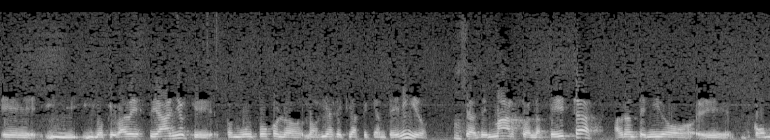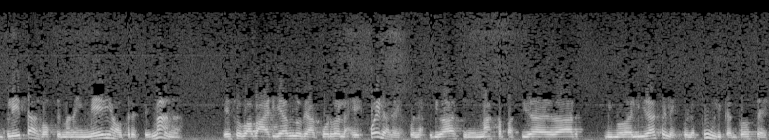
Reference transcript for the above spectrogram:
eh, y, lo que va de este año, que son muy pocos los días de clase que han tenido. O sea, de marzo a la fecha habrán tenido eh, completas dos semanas y media o tres semanas. Eso va variando de acuerdo a las escuelas. Las escuelas privadas tienen más capacidad de dar bimodalidad que la escuela pública. Entonces,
